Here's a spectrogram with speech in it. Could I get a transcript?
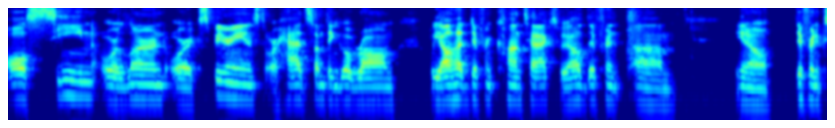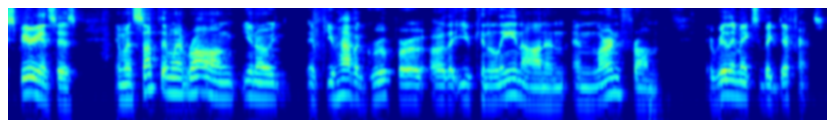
all seen or learned or experienced or had something go wrong. We all had different contacts. We all different um, you know different experiences. And when something went wrong you know if you have a group or, or that you can lean on and, and learn from it really makes a big difference.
